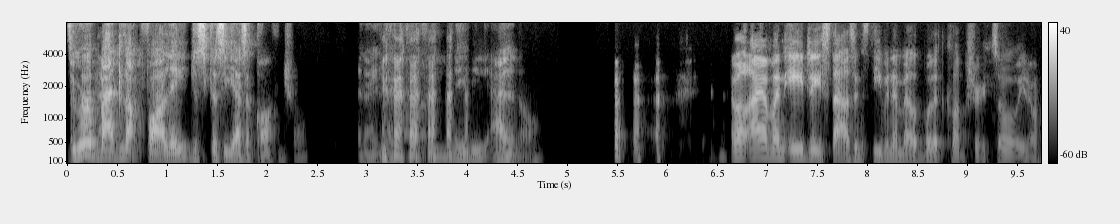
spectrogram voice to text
Siguro Pana. bad luck Fale just because he has a coffee shop. And I like coffee, maybe. I don't know. Well, I have an AJ Styles and Stephen Amell Bullet Club shirt. So, you know,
